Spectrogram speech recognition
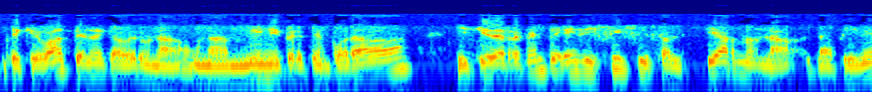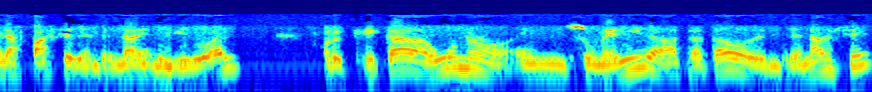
de que va a tener que haber una, una mini pretemporada y que de repente es difícil saltearnos la, primera fase de entrenar individual porque cada uno en su medida ha tratado de entrenarse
